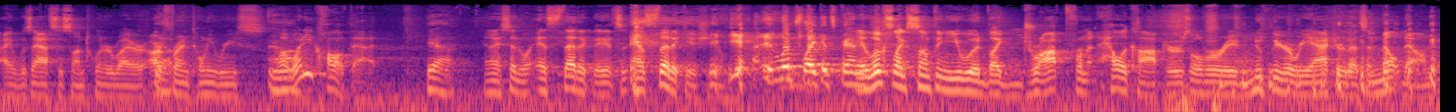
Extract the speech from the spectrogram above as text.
I was asked this on Twitter by our, our Yeah. friend Tony Reese. Why, Uh-huh. why do you call it that? Yeah. And I said, well, aesthetically, it's an aesthetic issue. Yeah, it looks like it's been. It looks like something you would like drop from helicopters over a nuclear reactor that's in meltdown.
